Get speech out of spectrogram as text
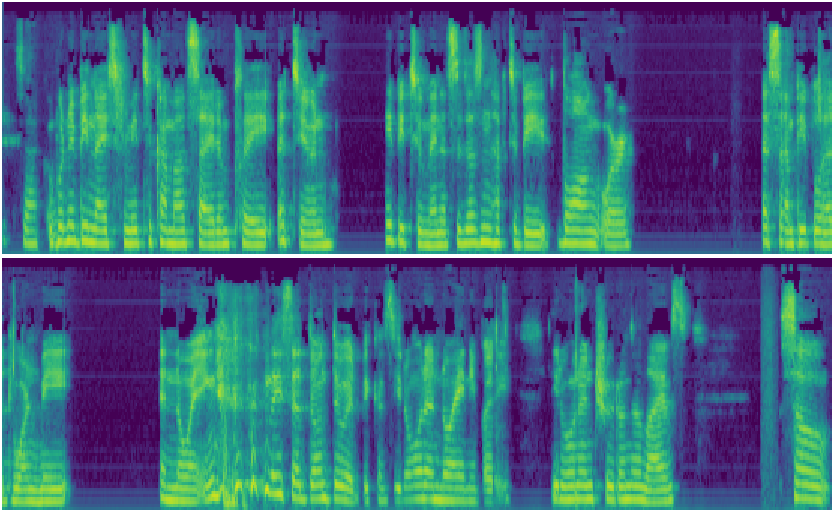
Exactly. Wouldn't it be nice for me to come outside and play a tune maybe two minutes. It doesn't have to be long or, as some people had warned me, annoying. they said, don't do it because you don't want to annoy anybody. You don't want to intrude on their lives. So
